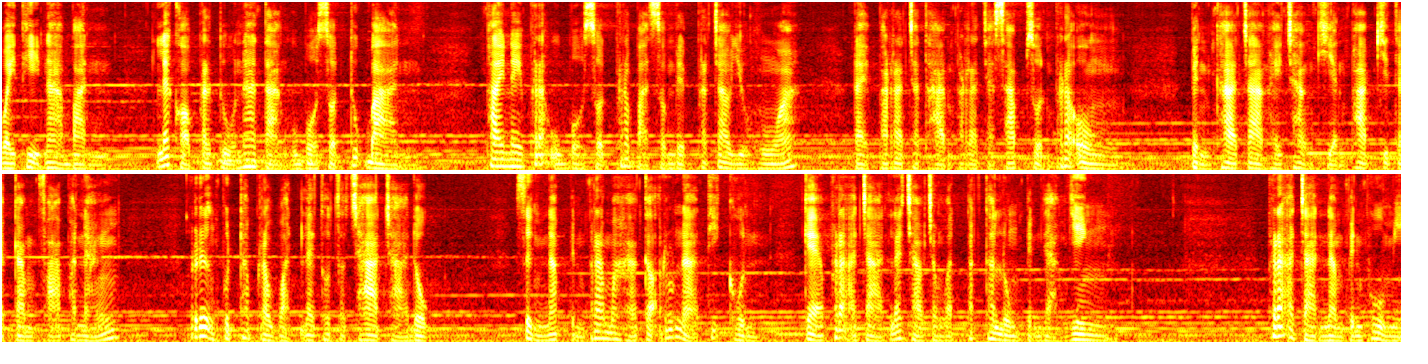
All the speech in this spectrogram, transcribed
ไว้ที่หน้าบัน และขอบประตูหน้าต่างอุโบสถทุกบาน ภายในพระอุโบสถพระบาทสมเด็จพระเจ้าอยู่หัว ได้พระราชทานพระราชทรัพย์ส่วนพระองค์ เป็นค่าจ้างให้ช่างเขียนภาพกิจกรรมฝาผนัง เรื่องพุทธประวัติและทศชาติชาดก ซึ่งนับเป็นพระมหากรุณาธิคุณ แก่พระอาจารย์และชาวจังหวัดพัทลุงเป็นอย่างยิ่ง พระอาจารย์นำเป็นผู้มี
